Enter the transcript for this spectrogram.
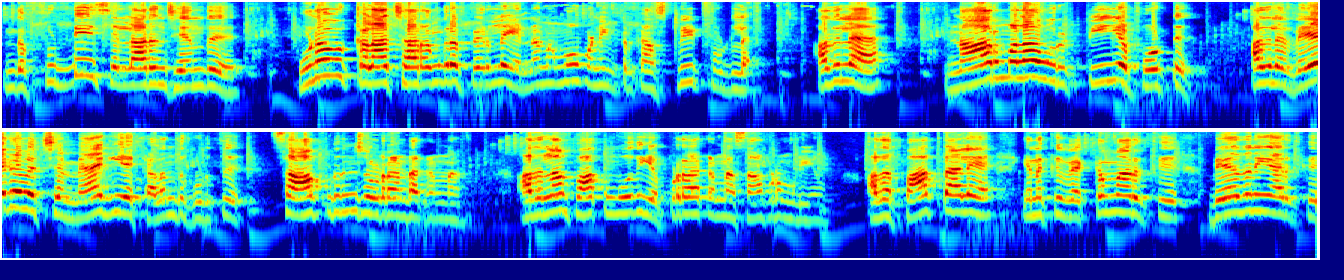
இந்த ஃபுட்டீஸ் எல்லாரும் சேர்ந்து உணவு கலாச்சாரங்கிற பேர்ல என்னென்னமோ பண்ணிக்கிட்டு இருக்கான் ஸ்ட்ரீட் ஃபுட்ல அதுல நார்மலாக ஒரு டீயை போட்டு அதில் வேக வச்ச மேகியை கலந்து கொடுத்து சாப்பிடுன்னு சொல்கிறான்டா கண்ணா. அதெல்லாம் பார்க்கும்போது எப்படா கண்ணா சாப்பிட முடியும்? அதை பார்த்தாலே எனக்கு வெக்கமாக இருக்கு வேதனையாக இருக்கு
